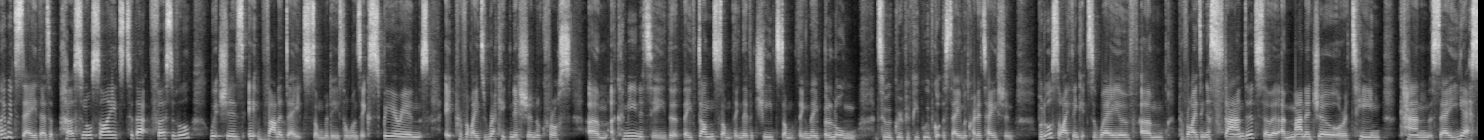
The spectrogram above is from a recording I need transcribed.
I would say there's a personal side to that, first of all, which is it validates somebody, someone's experience, it provides recognition across um, a community that they've done something, they've achieved something, they belong to a group of people who've got the same accreditation. But also I think it's a way of um, providing a standard so a, manager or a team can say, yes,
